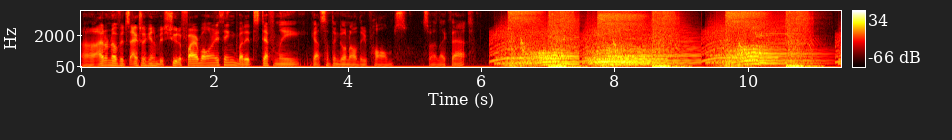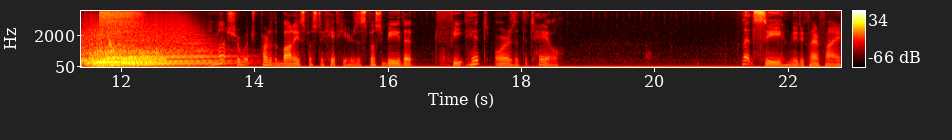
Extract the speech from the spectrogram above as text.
Uh, I don't know if it's actually going to shoot a fireball or anything, but it's definitely got something going on with your palms. So I like that. I'm not sure which part of the body is supposed to hit here. Is it supposed to be the feet hit, or is it the tail? Let's see. We need to clarify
